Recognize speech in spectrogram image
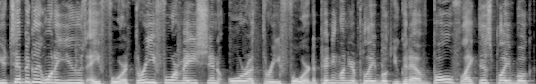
you typically want to use a 4-3 formation or a 3-4. Depending on your playbook, you could have both like this playbook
